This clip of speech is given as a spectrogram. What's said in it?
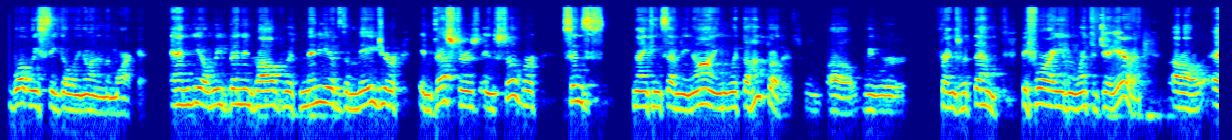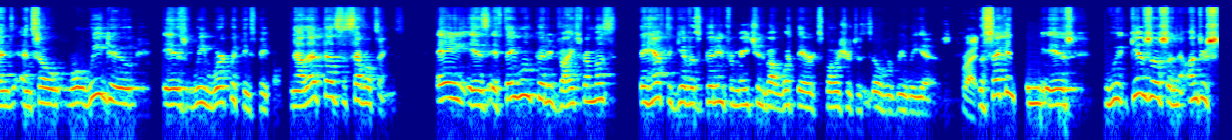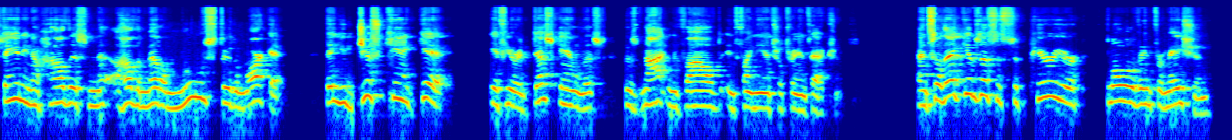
what we see going on in the market. And you know, we've been involved with many of the major investors in silver since 1979 with the Hunt brothers. Uh, we were friends with them before I even went to J. Aron. Uh, and, and so what we do is we work with these people. Now that does several things. A is if they want good advice from us, they have to give us good information about what their exposure to silver really is. Right. The second thing is it gives us an understanding of how this how the metal moves through the market that you just can't get if you're a desk analyst who's not involved in financial transactions. And so that gives us a superior flow of information,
